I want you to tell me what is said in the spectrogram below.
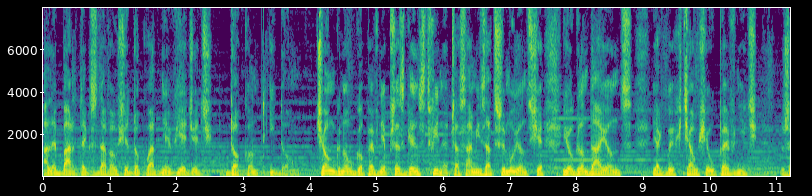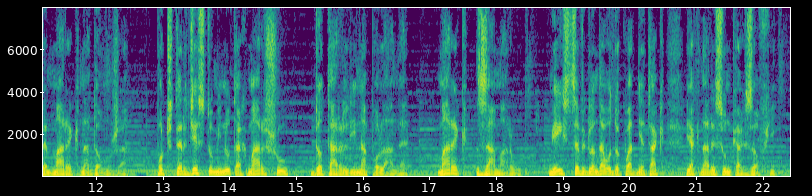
Ale Bartek zdawał się dokładnie wiedzieć, dokąd idą. Ciągnął go pewnie przez gęstwinę, czasami zatrzymując się i oglądając, jakby chciał się upewnić, że Marek nadąża. Po 40 minutach marszu dotarli na polanę. Marek zamarł. Miejsce wyglądało dokładnie tak, jak na rysunkach Zofii.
